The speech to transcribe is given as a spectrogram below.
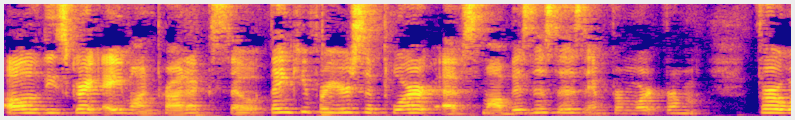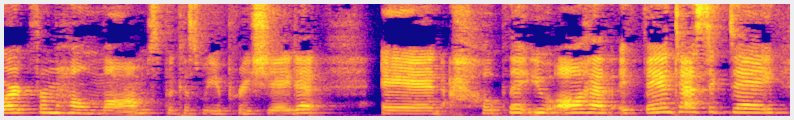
all of these great Avon products. So thank you for your support of small businesses and from work from for work from home moms because we appreciate it. And I hope that you all have a fantastic day.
